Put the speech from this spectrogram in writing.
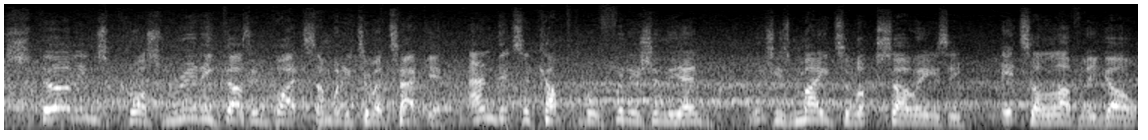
Sterling's cross really does invite somebody to attack it, and it's a comfortable finish in the end, which is made to look so easy. It's a lovely goal.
